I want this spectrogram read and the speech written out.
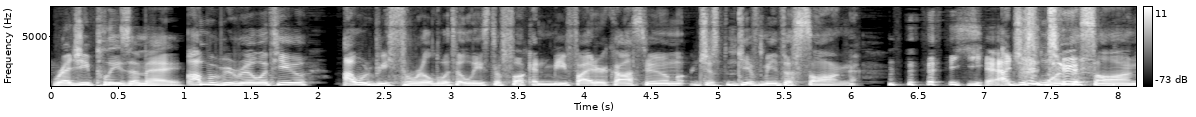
Reggie Please-a-May. I'm gonna be real with you. I would be thrilled with at least a fucking Mii Fighter costume. Just give me the song. yeah, I just want the song.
